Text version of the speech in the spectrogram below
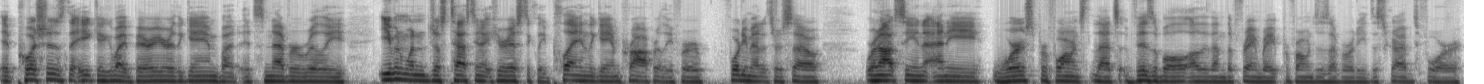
it pushes the 8 gigabyte barrier of the game, but it's never really, even when just testing it heuristically, playing the game properly for 40 minutes or so, we're not seeing any worse performance that's visible other than the frame rate performances I've already described for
